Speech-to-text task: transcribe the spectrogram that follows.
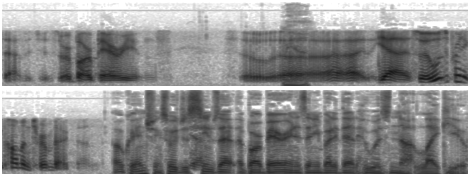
savages or barbarians. So uh, yeah, so it was a pretty common term back then. Okay, interesting. So it just Yeah. seems that a barbarian is anybody that who is not like you.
